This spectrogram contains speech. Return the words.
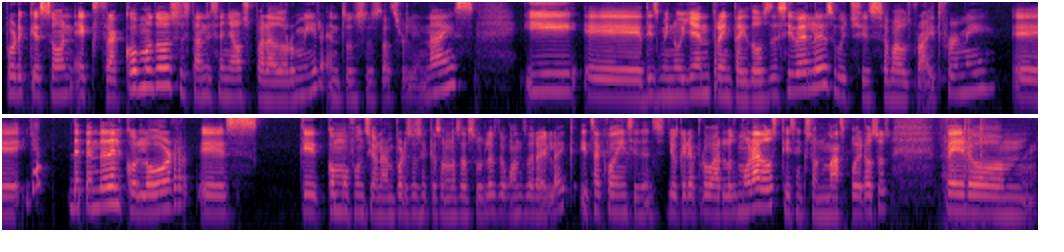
porque son extra cómodos, están diseñados para dormir, entonces that's really nice. Y eh, disminuyen 32 decibeles, which is about right for me. Eh, ya, depende del color, es que cómo funcionan, por eso sé que son los azules, the ones that I like. It's a coincidence. Yo quería probar los morados, que dicen que son más poderosos, pero mm,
